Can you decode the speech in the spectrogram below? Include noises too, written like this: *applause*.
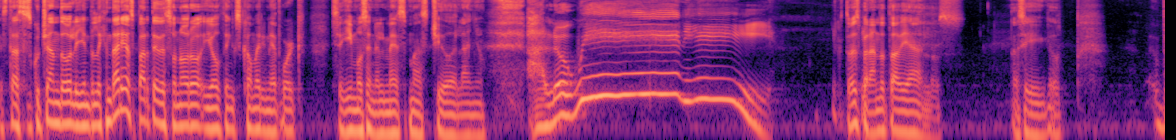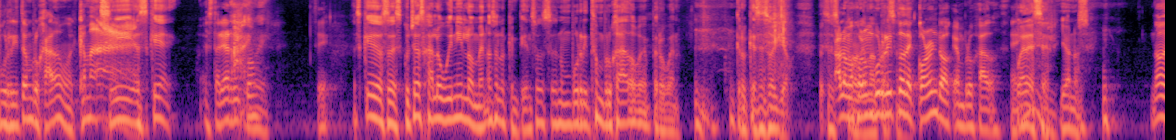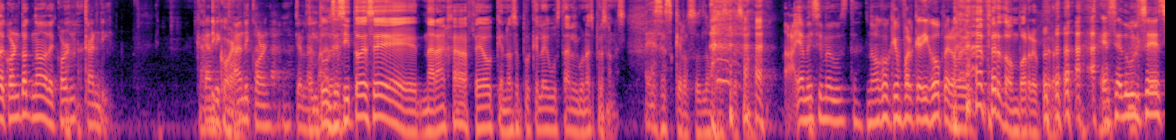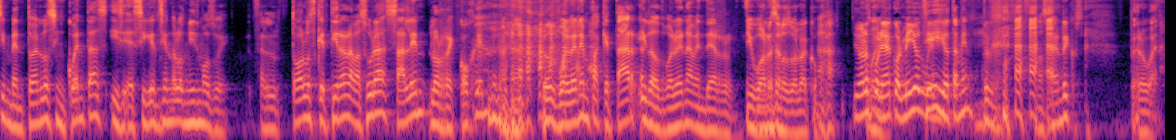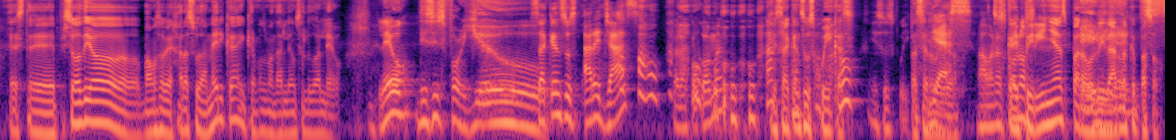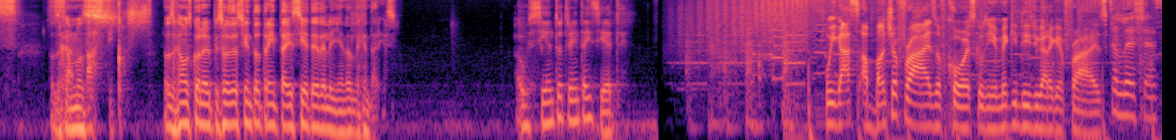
Estás escuchando Leyendas Legendarias, parte de Sonoro y All Things Comedy Network. Seguimos en el mes más chido del año. Halloween. Estoy esperando todavía los así. los- Burrito embrujado, güey. Come on. Sí, es que Estaría rico. Ay, sí. Es que, o sea, escuchas Halloween y lo menos en lo que pienso es en un burrito embrujado, güey. Pero bueno, creo que ese soy yo. Ese es A lo mejor un burrito personal. de corn dog embrujado. Puede ser, yo no sé. *laughs* No, de corn dog, no, de corn *laughs* candy. Candy, corn. Candy corn. Que la El madre. dulcecito ese naranja feo que no sé por qué le gustan a algunas personas. Es asqueroso, es lo más asqueroso. *laughs* Ay, a mí sí me gusta. No acuerdo quién fue el que dijo, pero *laughs* Perdón, Borre, pero ese dulce se inventó en los 50 y eh, siguen siendo los mismos, güey. O sea, todos los que tiran la basura salen, los recogen, los vuelven a empaquetar y los vuelven a vender. y Borre se los vuelve a comer. Ajá. Yo me los Muy ponía bien. colmillos, güey. Sí, yo también. pero no saben ricos. Pero bueno, este episodio vamos a viajar a Sudamérica y queremos mandarle un saludo a Leo. Leo, this is for you. Saquen sus are jazz *laughs* para que coman. Y saquen sus cuicas Y sus para cuicas. hacer ruido. Yes. Vámonos Sus con los caipiriñas para olvidar lo que pasó. Los dejamos, los dejamos con el episodio 137 de Leyendas Legendarias. Oh, 137. We got a bunch of fries, of course, because when you're Mickey D's, you got to get fries. Delicious.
